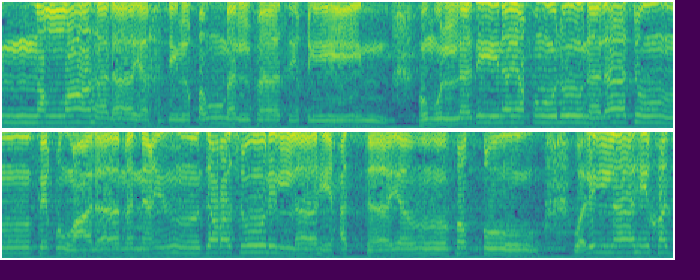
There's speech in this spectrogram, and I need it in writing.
إن الله لا يهدي القوم الفاسقين هم الذين يقولون لا تنفقوا على من عند رسول الله حتى ينفضوا ولله خزائن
